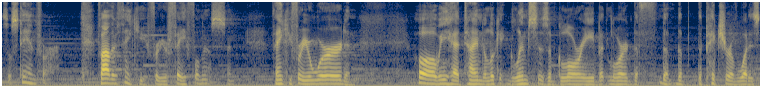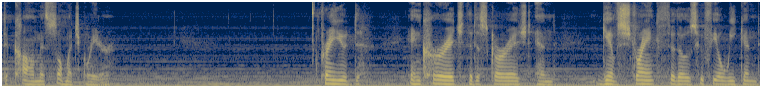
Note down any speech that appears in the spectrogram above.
So stand firm. Father, thank you for your faithfulness and thank you for your word. And oh, we had time to look at glimpses of glory, but Lord, the, the, the, the picture of what is to come is so much greater. Pray you'd encourage the discouraged and give strength to those who feel weakened.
